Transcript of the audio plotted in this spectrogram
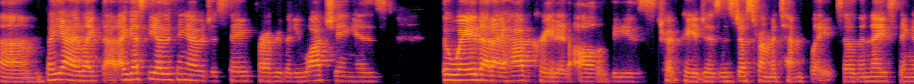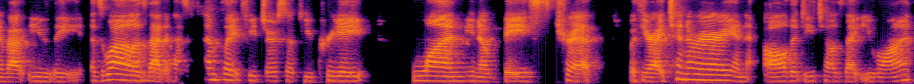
Um, but yeah, I like that. I guess the other thing I would just say for everybody watching is the way that I have created all of these trip pages is just from a template. So the nice thing about YouLi as well is that it has a template feature. So if you create one, you know, base trip with your itinerary and all the details that you want,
